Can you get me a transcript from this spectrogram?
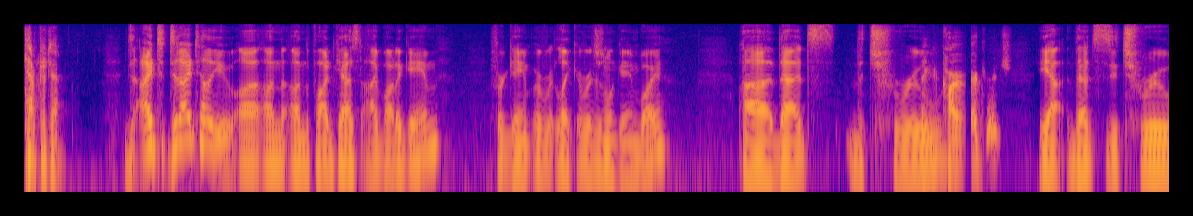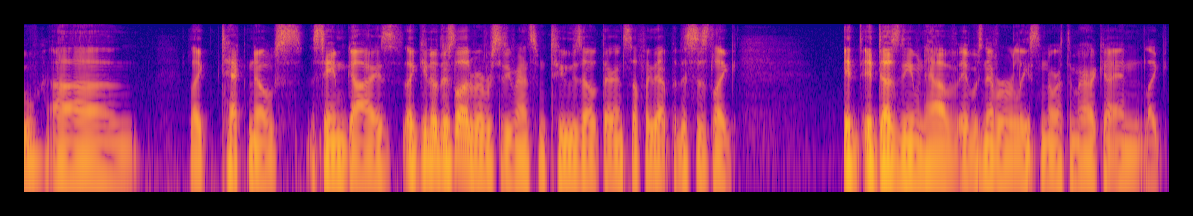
tap tap tap. Did I did I tell you uh, on on the podcast I bought a game for game like original Game Boy? Uh, that's the true. Like a cartridge. Yeah, that's the true. Um, like Technos, the same guys. Like you know, there's a lot of River City Ransom twos out there and stuff like that, but this is like, it it doesn't even have. It was never released in North America, and like,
